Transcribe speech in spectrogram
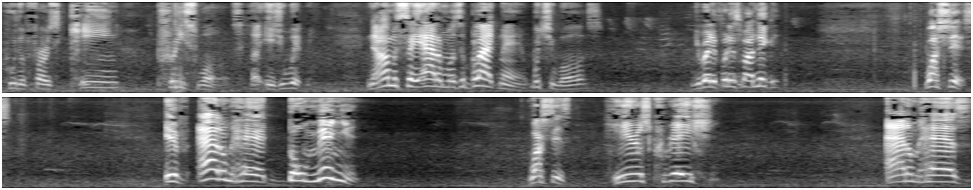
Who the first king priest was. Uh, is you with me? Now, I'm going to say Adam was a black man, which he was. You ready for this, my nigga? Watch this. If Adam had dominion, watch this. Here's creation. Adam has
